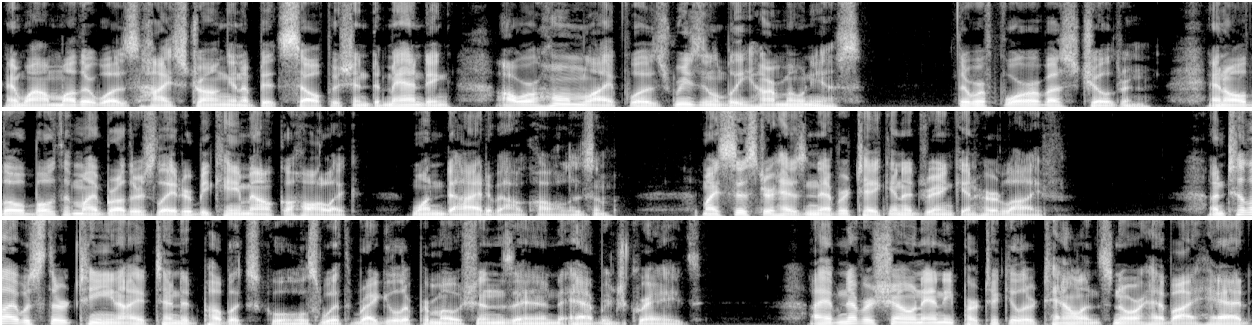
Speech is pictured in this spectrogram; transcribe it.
and while mother was high strung and a bit selfish and demanding, our home life was reasonably harmonious. There were four of us children, and although both of my brothers later became alcoholic, one died of alcoholism. My sister has never taken a drink in her life. Until I was 13, I attended public schools with regular promotions and average grades. I have never shown any particular talents, nor have I had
